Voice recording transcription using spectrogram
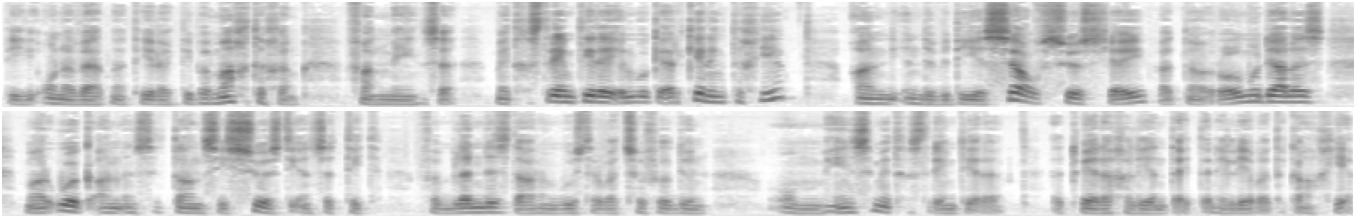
die onderwerp natuurlik die bemagtiging van mense met gestremthede en ook erkenning te gee aan individue self soos jy wat nou rolmodel is, maar ook aan instansies soos die instituut vir blindes daar in Woester wat soveel doen om mense met gestremthede 'n tweede geleentheid in die lewe te kan gee.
